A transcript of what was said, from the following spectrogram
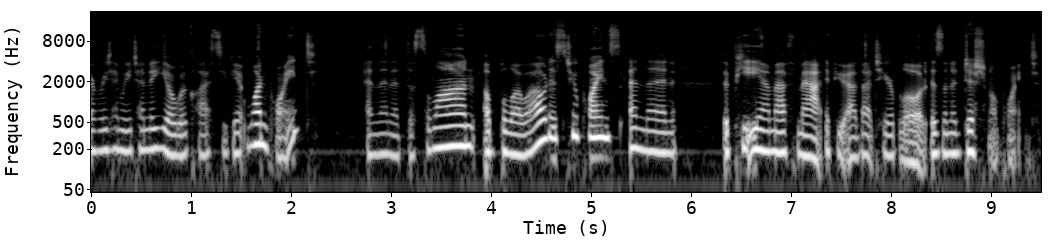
Every time you attend a yoga class, you get one point. And then at the salon, a blowout is two points. And then the PEMF mat, if you add that to your blowout, is an additional point.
